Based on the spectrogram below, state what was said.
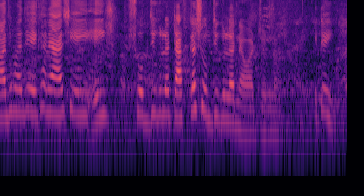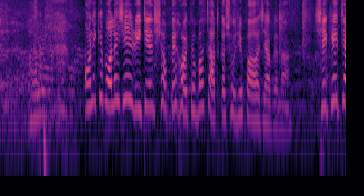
মাঝে মাঝে এখানে আসি এই এই সবজিগুলো টাটকা সবজিগুলো নেওয়ার জন্য। এটাই। ভালো। অনেকে বলে যে রিটেল শপে হয়তো বা টাটকা সবজি পাওয়া যাবে না। সেক্ষেত্রে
